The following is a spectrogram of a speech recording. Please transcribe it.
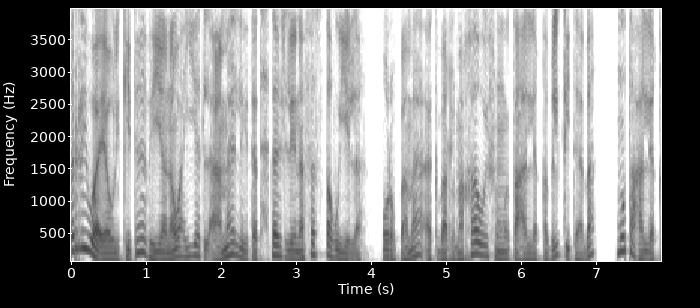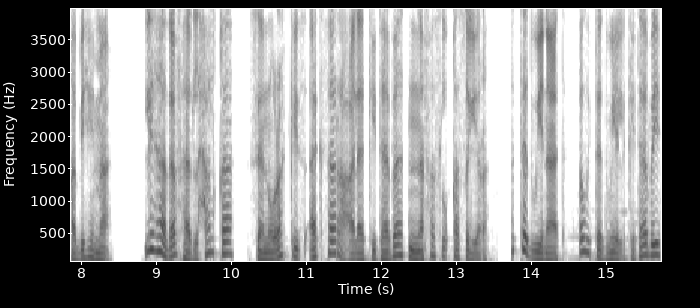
الرواية والكتاب هي نوعية الأعمال اللي تحتاج لنفس طويل وربما أكبر المخاوف المتعلقة بالكتابة متعلقة بهما. لهذا في هذه الحلقة سنركز أكثر على كتابات النفس القصير التدوينات أو التدوين الكتابي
